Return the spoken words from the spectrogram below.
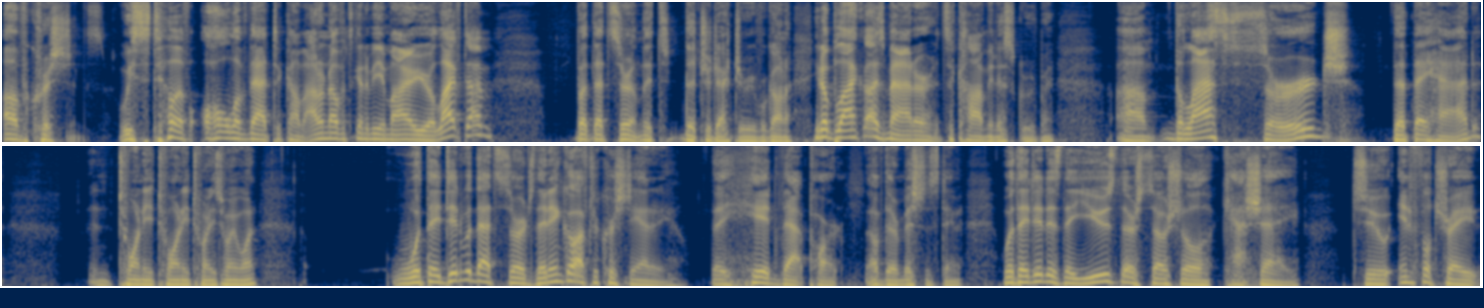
of Christians. We still have all of that to come. I don't know if it's going to be in my or your lifetime, but that's certainly the trajectory we're going on. You know, Black Lives Matter, it's a communist group, right? Um, the last surge that they had in 2020, 2021, what they did with that surge, they didn't go after Christianity. They hid that part of their mission statement. What they did is they used their social cachet to infiltrate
